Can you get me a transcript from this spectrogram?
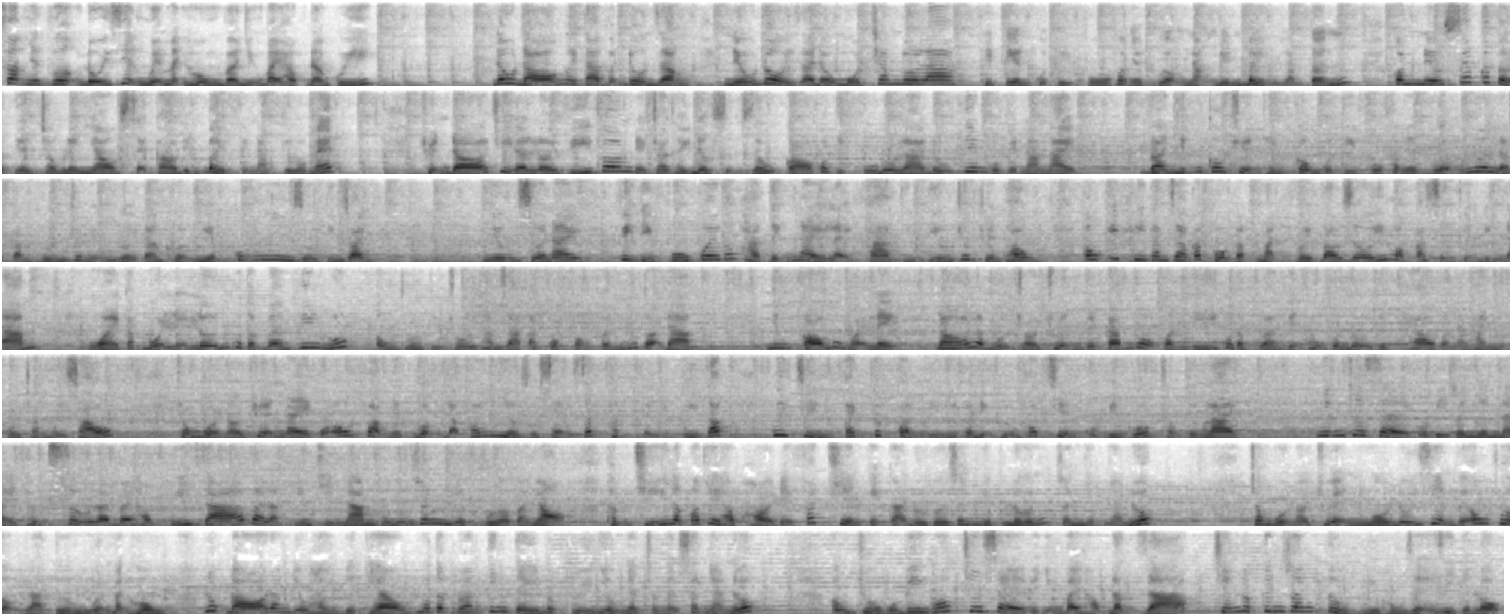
Phạm Nhật Vượng đối diện Nguyễn Mạnh Hùng và những bài học đáng quý. Đâu đó người ta vẫn đồn rằng nếu đổi ra đầu 100 đô la thì tiền của tỷ phú Phạm Nhật Vượng nặng đến 75 tấn, còn nếu xếp các tờ tiền chồng lên nhau sẽ cao đến 7,5 km. Chuyện đó chỉ là lời ví von để cho thấy được sự giàu có của tỷ phú đô la đầu tiên của Việt Nam này. Và những câu chuyện thành công của tỷ phú Phạm Nhật Vượng luôn là cảm hứng cho những người đang khởi nghiệp cũng như giới kinh doanh. Nhưng xưa nay, vị tỷ phú quê gốc Hà Tĩnh này lại khá kín tiếng trước truyền thông. Ông ít khi tham gia các cuộc gặp mặt với báo giới hoặc các sự kiện đình đám. Ngoài các buổi lễ lớn của tập đoàn Vingroup, ông thường từ chối tham gia các cuộc phỏng vấn tọa đàm. Nhưng có một ngoại lệ, đó là buổi trò chuyện với cán bộ quản lý của tập đoàn Viễn thông quân đội Viettel vào năm 2016. Trong buổi nói chuyện này của ông Phạm Nhật Vượng đã có nhiều chia sẻ rất thật về những quy tắc, quy trình, cách thức quản lý và định hướng phát triển của Vingroup trong tương lai. Những chia sẻ của vị doanh nhân này thực sự là bài học quý giá và là kim chỉ nam cho những doanh nghiệp vừa và nhỏ, thậm chí là có thể học hỏi để phát triển kể cả đối với doanh nghiệp lớn, doanh nghiệp nhà nước. Trong buổi nói chuyện, ngồi đối diện với ông Phượng là tướng Nguyễn Mạnh Hùng, lúc đó đang điều hành Viettel, một tập đoàn kinh tế nộp thuế nhiều nhất cho ngân sách nhà nước. Ông chủ của Vingroup chia sẻ về những bài học đắt giá, chiến lược kinh doanh tưởng như không dễ gì tiết lộ.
